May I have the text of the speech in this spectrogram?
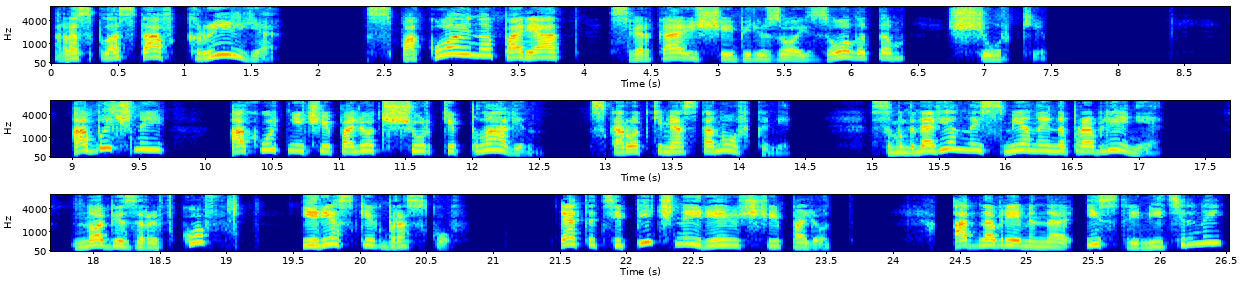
распластав крылья, спокойно парят сверкающие бирюзой золотом щурки. Обычный охотничий полет щурки плавен, с короткими остановками, с мгновенной сменой направления, но без рывков и резких бросков. Это типичный реющий полет одновременно и стремительный,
